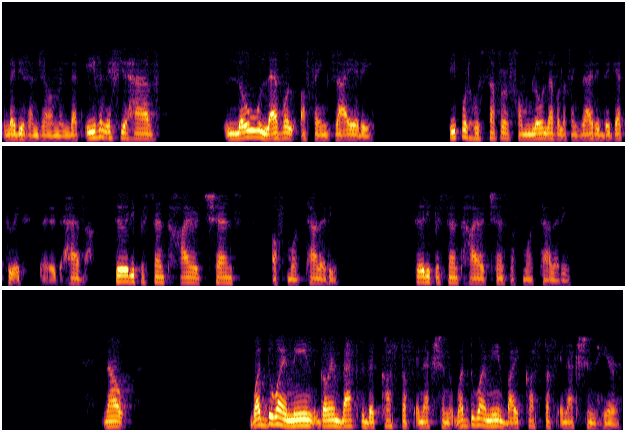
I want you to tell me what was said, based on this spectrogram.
ladies and gentlemen, that even if you have low level of anxiety, people who suffer from low level of anxiety, they get to uh, have 30% higher chance of mortality. 30% higher chance of mortality. Now, what do I mean, going back to the cost of inaction, what do I mean by cost of inaction here?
